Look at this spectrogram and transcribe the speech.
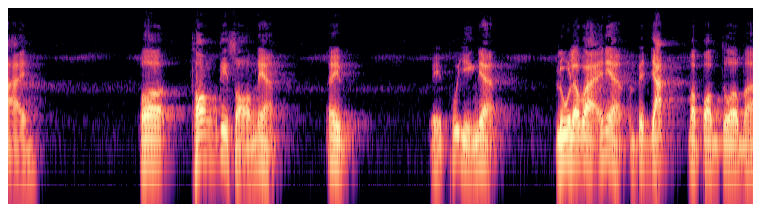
ตาย พอท้องที่สองเนี่ยไอ้ไอ้ผู้หญิงเนี่ย รู้แล้วว่าไอ้เนี่ย มันเป็นยักษ์มาปลอมตัวมา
